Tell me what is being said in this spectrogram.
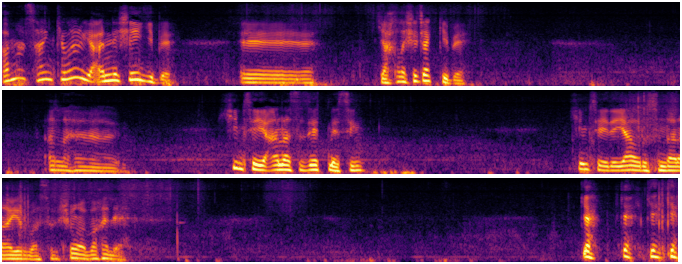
Ama sanki var ya anne şey gibi. eee, yaklaşacak gibi. Allah'ım. Kimseyi anasız etmesin. Kimseyi de yavrusundan ayırmasın. Şuna bak hele. Gel gel gel gel.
